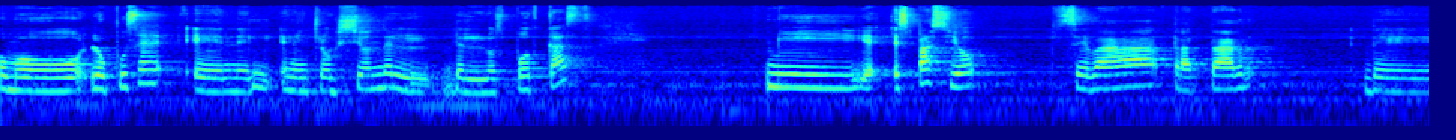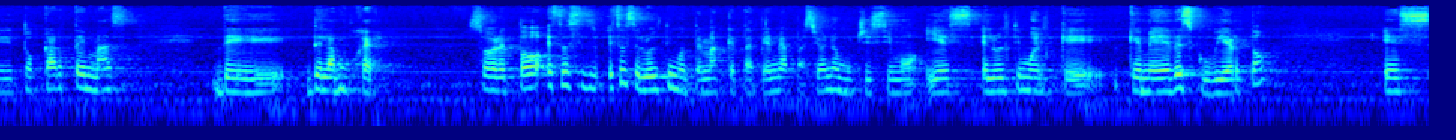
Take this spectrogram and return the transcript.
como lo puse en, la introducción de los podcasts, mi espacio se va a tratar de tocar temas de, la mujer. Sobre todo, este es, este es, el último tema que también me apasiona muchísimo y es el último el que, me he descubierto. Es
